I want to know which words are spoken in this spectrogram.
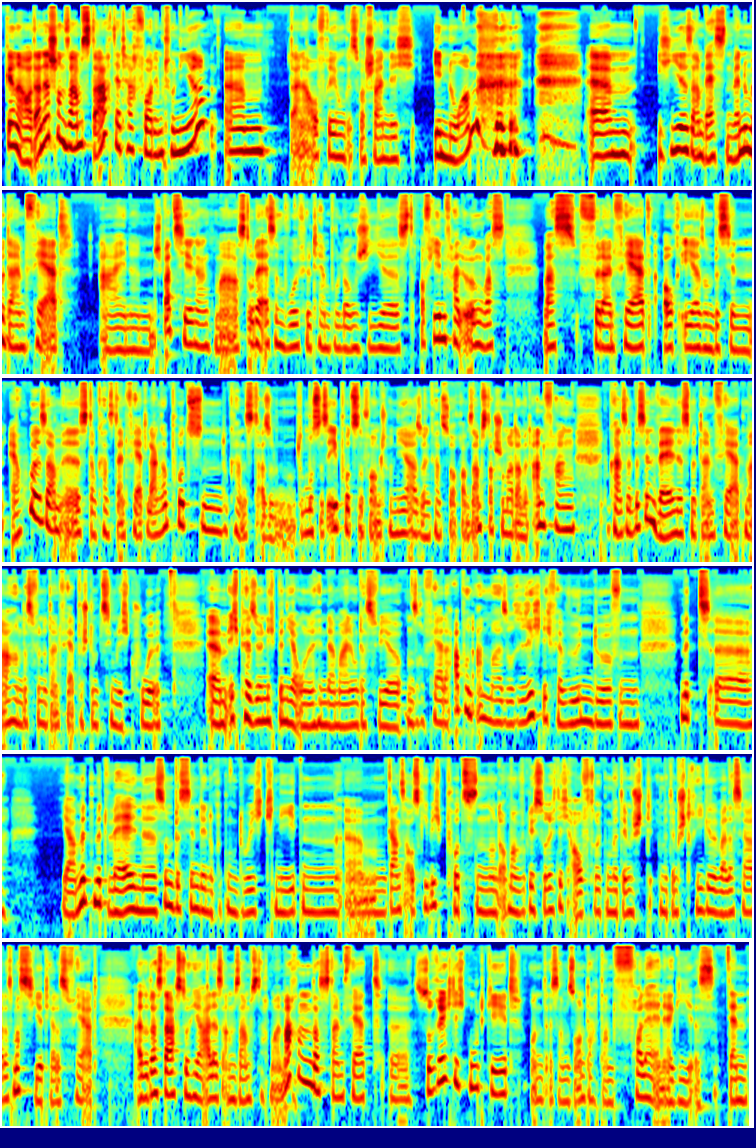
Genau, dann ist schon Samstag, der Tag vor dem Turnier. Ähm, deine Aufregung ist wahrscheinlich enorm. ähm, hier ist am besten, wenn du mit deinem Pferd einen Spaziergang machst oder es im Wohlfühltempo longierst. Auf jeden Fall irgendwas, was für dein Pferd auch eher so ein bisschen erholsam ist. Dann kannst dein Pferd lange putzen. Du kannst, also du musst es eh putzen vor dem Turnier, also dann kannst du auch am Samstag schon mal damit anfangen. Du kannst ein bisschen Wellness mit deinem Pferd machen. Das findet dein Pferd bestimmt ziemlich cool. Ähm, ich persönlich bin ja ohnehin der Meinung, dass wir unsere Pferde ab und an mal so richtig verwöhnen dürfen mit äh, ja, mit, mit Wellness, so ein bisschen den Rücken durchkneten, ähm, ganz ausgiebig putzen und auch mal wirklich so richtig aufdrücken mit dem, mit dem Striegel, weil das ja, das massiert ja das Pferd. Also das darfst du hier alles am Samstag mal machen, dass es deinem Pferd äh, so richtig gut geht und es am Sonntag dann voller Energie ist. Denn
